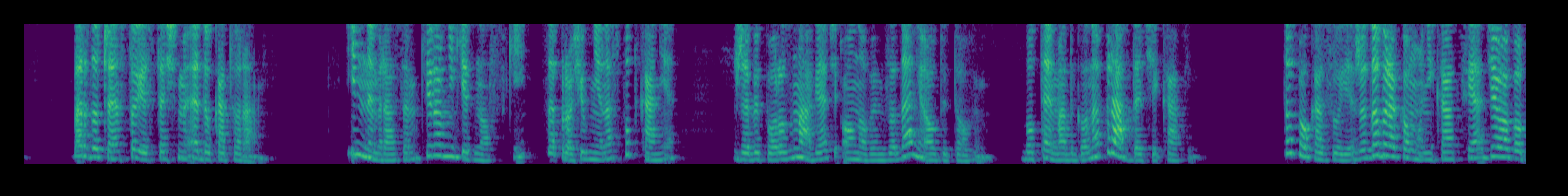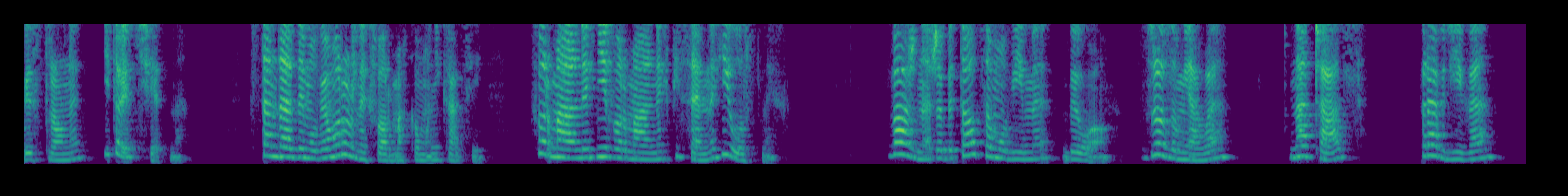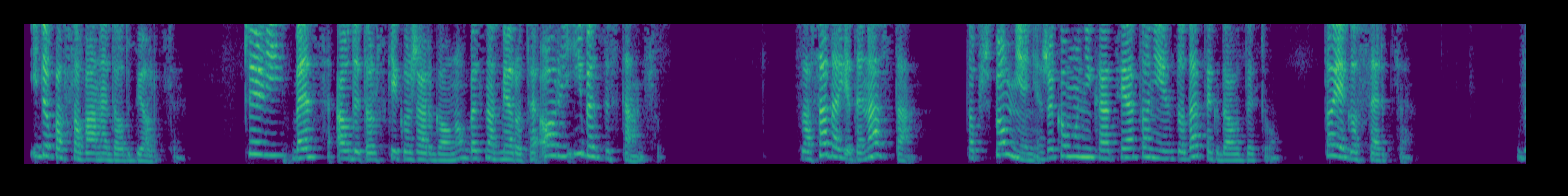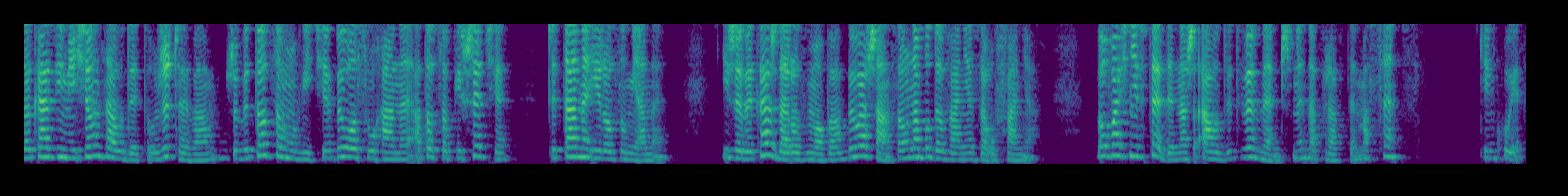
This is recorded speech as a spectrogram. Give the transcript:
bardzo często jesteśmy edukatorami. Innym razem kierownik jednostki zaprosił mnie na spotkanie, żeby porozmawiać o nowym zadaniu audytowym, bo temat go naprawdę ciekawi. To pokazuje, że dobra komunikacja działa w obie strony i to jest świetne. Standardy mówią o różnych formach komunikacji formalnych, nieformalnych, pisemnych i ustnych. Ważne, żeby to, co mówimy, było zrozumiałe, na czas, prawdziwe i dopasowane do odbiorcy, czyli bez audytorskiego żargonu, bez nadmiaru teorii i bez dystansu. Zasada jedenasta to przypomnienie, że komunikacja to nie jest dodatek do audytu, to jego serce. Z okazji miesiąca audytu życzę Wam, żeby to, co mówicie, było słuchane, a to, co piszecie, czytane i rozumiane, i żeby każda rozmowa była szansą na budowanie zaufania, bo właśnie wtedy nasz audyt wewnętrzny naprawdę ma sens. Dziękuję.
